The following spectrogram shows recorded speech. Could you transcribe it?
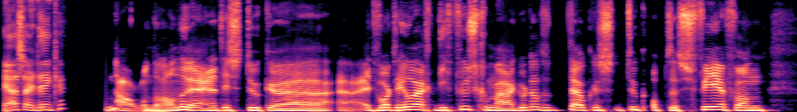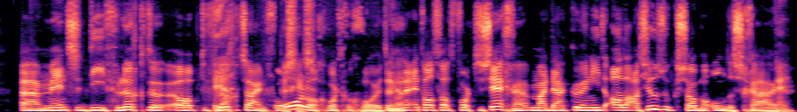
Ja, zou je denken? Nou, onder andere. En het is natuurlijk. eh, eh, het wordt heel erg diffuus gemaakt. Doordat het telkens natuurlijk op de sfeer van. eh, mensen die vluchten, op de vlucht Ja, zijn voor precies. oorlog wordt gegooid. En Ja. en er valt wat voor te zeggen, maar daar kun je niet alle asielzoekers zomaar onderschuiven.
